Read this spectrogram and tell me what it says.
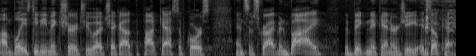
on Blaze TV. Make sure to uh, check out the podcast, of course, and subscribe and buy the Big Nick Energy. It's okay,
